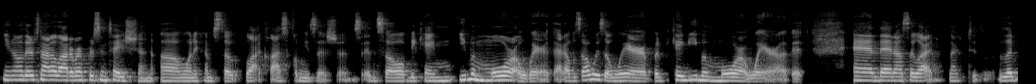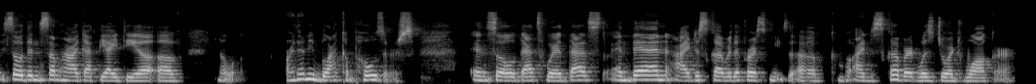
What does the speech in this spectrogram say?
you know, there's not a lot of representation uh, when it comes to Black classical musicians. And so became even more aware of that. I was always aware, but became even more aware of it. And then I was like, well, I'd like to, so then somehow I got the idea of, you know, are there any Black composers? and so that's where that's and then i discovered the first music uh, i discovered was george walker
